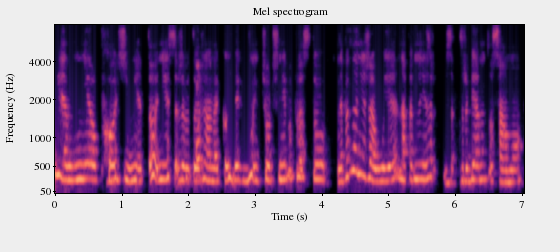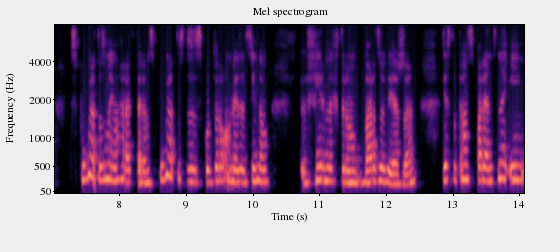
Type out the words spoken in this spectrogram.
Nie wiem, nie obchodzi mnie to, nie chcę, żeby to brzmiało jakkolwiek buńczucznie, po prostu na pewno nie żałuję, na pewno nie zrobiłam to samo, współgra to z moim charakterem, współgra to z, z kulturą organizacyjną firmy, w którą bardzo wierzę. Jest to transparentne i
